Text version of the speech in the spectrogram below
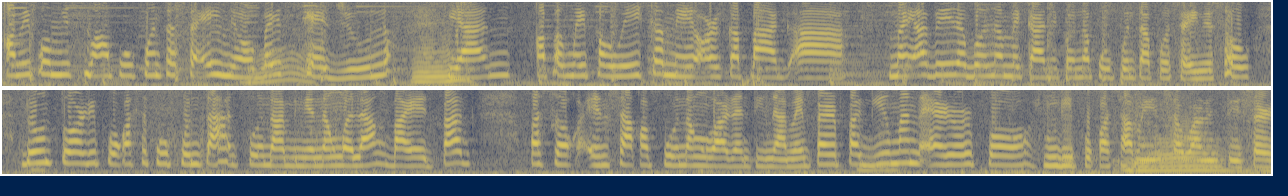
kami po mismo ang pupunta sa inyo by schedule. Yan, kapag may pa-way kami or kapag ah, may available na mekaniko na pupunta po sa inyo. So, don't worry po kasi pupuntahan po namin yan ng walang bayad pag pasok and sakop po ng warranty namin. Pero pag human error po, hindi po kasama yun sa warranty, sir.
